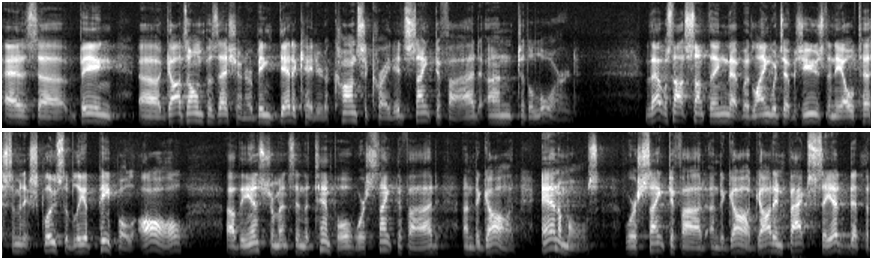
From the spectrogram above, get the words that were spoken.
as uh, being uh, God's own possession or being dedicated or consecrated, sanctified unto the Lord. That was not something that was language that was used in the Old Testament exclusively of people. All of the instruments in the temple were sanctified unto God. Animals were sanctified unto God. God, in fact, said that the,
